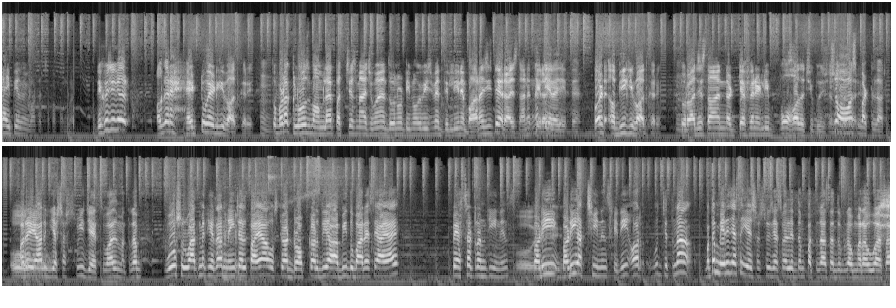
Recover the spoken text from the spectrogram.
आईपीएल में बहुत अच्छा परफॉर्म कर रहे हैं। देखो जी अगर अगर हेड टू हेड की बात करें हम्म। तो बड़ा क्लोज मामला है। 25 मैच हुए हैं दोनों टीमों के बीच में। दिल्ली ने 12 जीते हैं राजस्थान ने ने 13 13 जीते। हम्म। बट अभी की बात करें तो राजस्थान डेफिनेटली बहुत अच्छी पोजीशन जॉस बटलर अरे यार यशस्वी जायसवाल मतलब वो शुरुआत में थिएटर नहीं चल पाया उसके बाद ड्रॉप कर दिया अभी दोबारा से आया है। पैंसठ रन की इनिंग्स बड़ी बड़ी अच्छी इनिंग्स खेली और वो जितना मतलब मेरे जैसे यशस्वी जायसवाल एकदम पतला सा दुबला मरा हुआ सा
